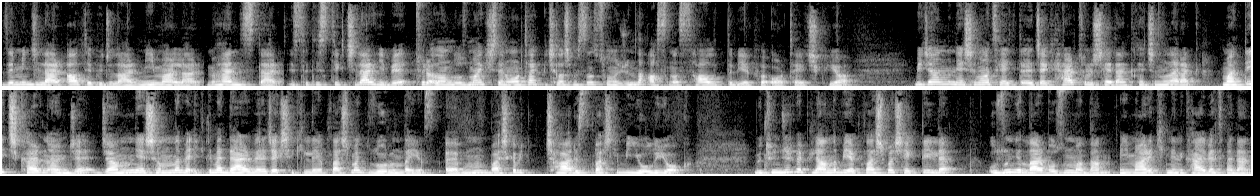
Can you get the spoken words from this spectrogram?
Zeminciler, altyapıcılar, mimarlar, mühendisler, istatistikçiler gibi tür alanda uzman kişilerin ortak bir çalışmasının sonucunda aslında sağlıklı bir yapı ortaya çıkıyor. Bir canlının yaşamını tehdit edecek her türlü şeyden kaçınılarak maddi çıkarın önce canlının yaşamına ve iklime değer verecek şekilde yapılaşmak zorundayız. Ee, bunun başka bir çaresi, başka bir yolu yok. Bütüncül ve planlı bir yapılaşma şekliyle uzun yıllar bozulmadan, mimari kimliğini kaybetmeden,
